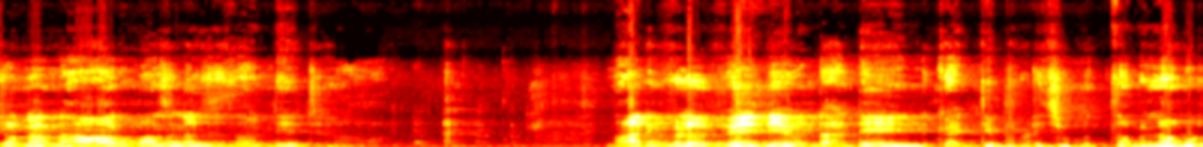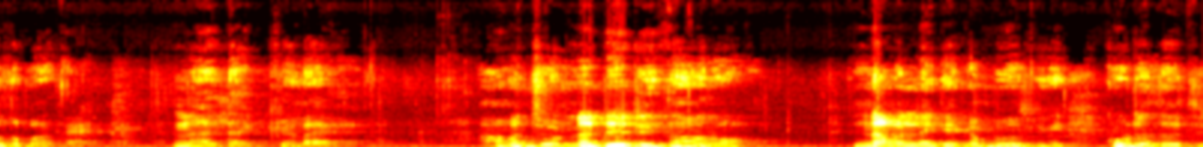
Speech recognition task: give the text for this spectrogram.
சொன்னான்னா ஆறு மாதம் கழிச்சு தான் டேட்டு நான் இவ்வளோ வேண்டிய வேண்டாம் டேன்னு கட்டி பிடிச்சி முத்தமெல்லாம் கொடுத்து பார்த்தேன். நடக்கலை. அவன் சொன்ன டேட்டுக்கு தான் வருவான் இன்னும் வரலைங்க கம்போஸ் கூட்டத்தை வச்சு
